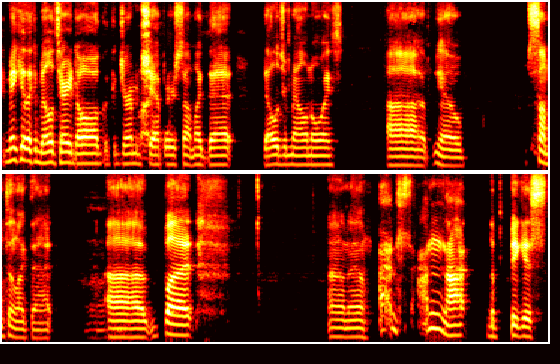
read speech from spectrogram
make it like a military dog, like a German right. Shepherd or something like that, Belgian Malinois, uh, you know, something like that. Mm-hmm. Uh, but I don't know. I just, I'm not the biggest.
